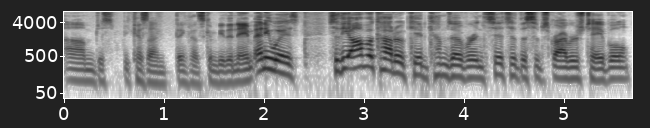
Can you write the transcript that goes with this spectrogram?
Um, just because I think that's gonna be the name. Anyways, so the Avocado Kid comes over and sits at the subscribers table,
